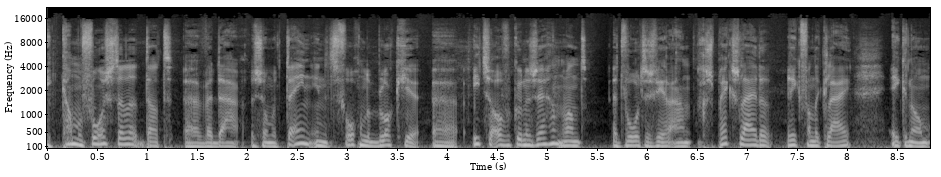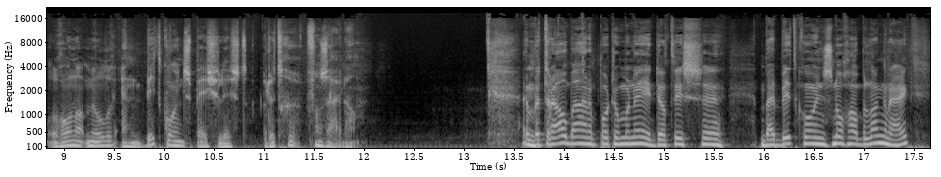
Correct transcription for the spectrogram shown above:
Ik kan me voorstellen dat eh, we daar zometeen in het volgende blokje eh, iets over kunnen zeggen. Want het woord is weer aan gespreksleider Rick van der Klei, econoom Ronald Mulder en bitcoin-specialist Rutger van Zuidam. Een betrouwbare portemonnee, dat is eh, bij bitcoins nogal belangrijk.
